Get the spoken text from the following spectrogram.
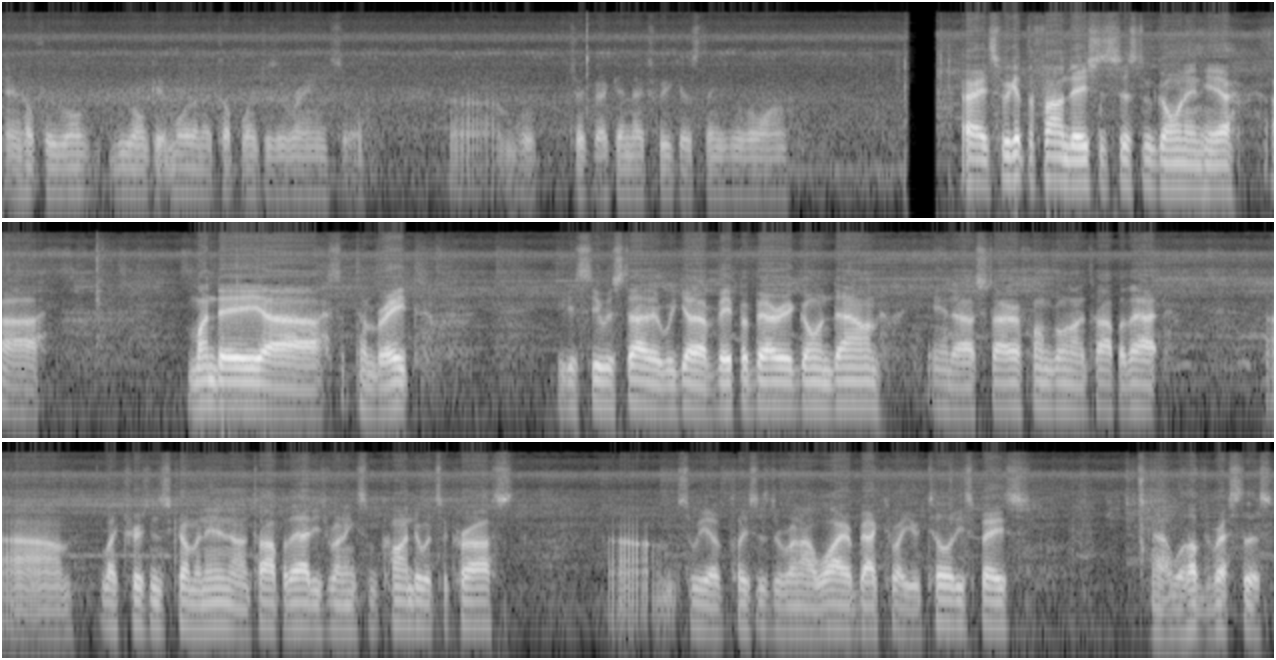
and hopefully we won't we won't get more than a couple inches of rain. So um, we'll check back in next week as things move along. All right, so we get the foundation system going in here. Uh, Monday, uh, September 8th. You can see we started, we got a vapor barrier going down and a styrofoam going on top of that. Um, electrician's coming in on top of that. He's running some conduits across. Um, so we have places to run our wire back to our utility space. Uh, we'll have the rest of this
